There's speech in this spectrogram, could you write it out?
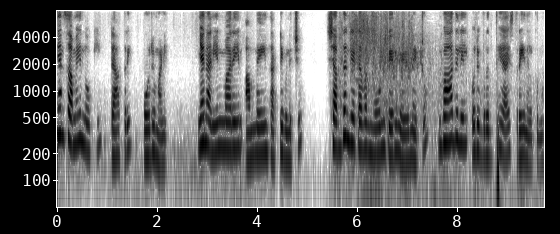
ഞാൻ സമയം നോക്കി രാത്രി ഒരു മണി. ഞാൻ അനിയന്മാരെയും അമ്മയെയും തട്ടി വിളിച്ചു. ശബ്ദം കേട്ടവർ മൂന്ന് പേരും എഴുന്നേറ്റു. വാതിലിൽ ഒരു വൃദ്ധയായ സ്ത്രീ നിൽക്കുന്നു.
